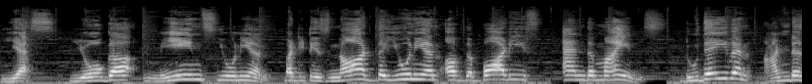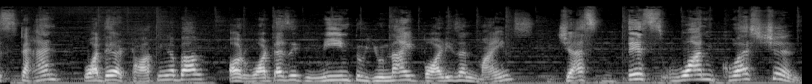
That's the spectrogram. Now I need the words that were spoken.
Yes, yoga means union, but it is not the union of the bodies and the minds. Do they even understand what they are talking about? Or what does it mean to unite bodies and minds? Just this one question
